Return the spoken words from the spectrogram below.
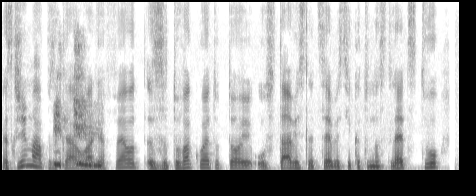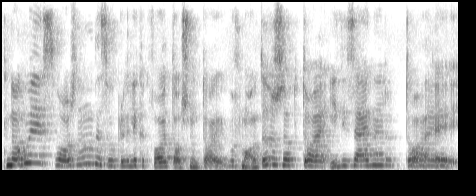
Разкажи малко за Карл Лагерфелд, за това, което той остави след себе си като наследство. Много е сложно да се определи какво е точно той в модата, защото той е и дизайнер, той е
